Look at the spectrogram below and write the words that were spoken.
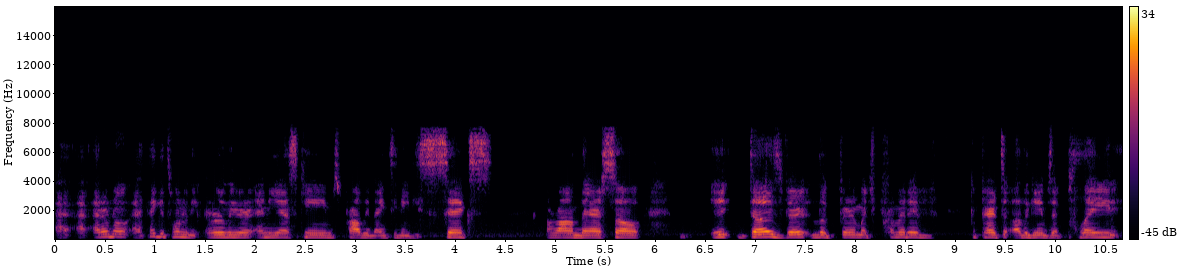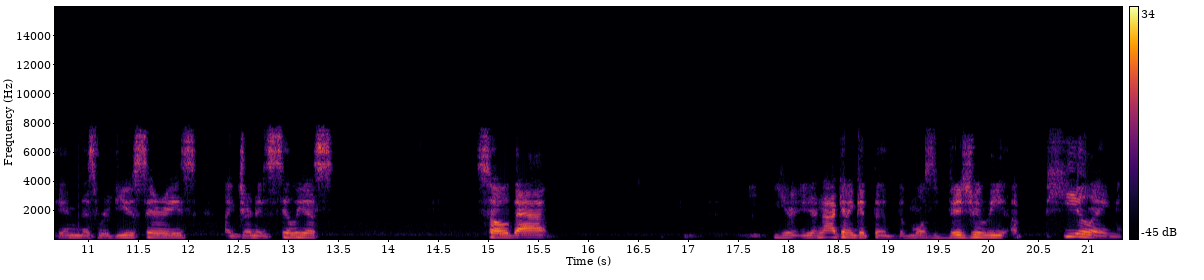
I, I don't know. I think it's one of the earlier NES games, probably 1986, around there. So it does very look very much primitive compared to other games I've played in this review series, like Journey to Silius. So that you're you're not going to get the the most visually appealing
